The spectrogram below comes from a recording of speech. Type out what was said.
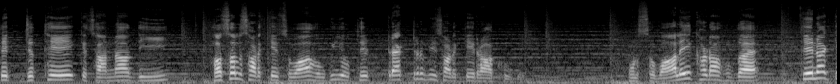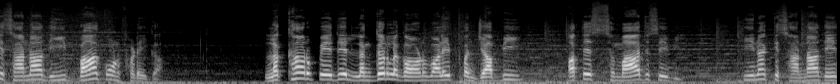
ਤੇ ਜਿੱਥੇ ਕਿਸਾਨਾਂ ਦੀ ਫਸਲ ਸੜ ਕੇ ਸਵਾਹ ਹੋ ਗਈ, ਉੱਥੇ ਟਰੈਕਟਰ ਵੀ ਸੜ ਕੇ ਰਾਖ ਹੋ ਗਏ। ਹੁਣ ਸਵਾਲ ਇਹ ਖੜਾ ਹੁੰਦਾ ਹੈ ਕਿ ਇਹਨਾਂ ਕਿਸਾਨਾਂ ਦੀ ਬਾਹ ਕੌਣ ਫੜੇਗਾ? ਲੱਖਾਂ ਰੁਪਏ ਦੇ ਲੰਗਰ ਲਗਾਉਣ ਵਾਲੇ ਪੰਜਾਬੀ ਅਤੇ ਸਮਾਜ ਸੇਵੀ ਕੀ ਇਹਨਾਂ ਕਿਸਾਨਾਂ ਦੇ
